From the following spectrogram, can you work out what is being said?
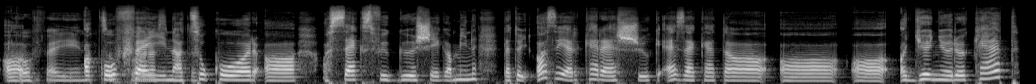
a koffein, a, koffein, cukor, a, cukor, a, a szexfüggőség, a minden, tehát hogy azért keressük ezeket a, a, a, a gyönyöröket,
